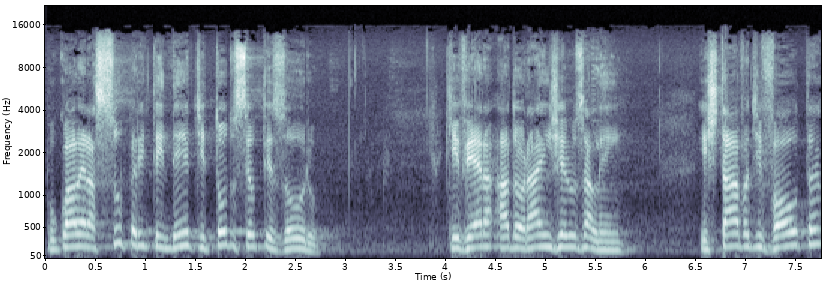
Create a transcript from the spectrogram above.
o qual era superintendente de todo o seu tesouro, que viera adorar em Jerusalém, estava de volta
